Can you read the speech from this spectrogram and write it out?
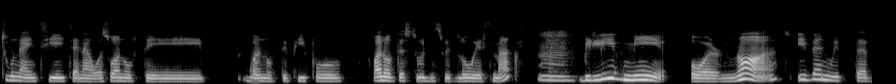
298, and I was one of the one of the people, one of the students with lowest marks Mm. believe me or not, even with the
